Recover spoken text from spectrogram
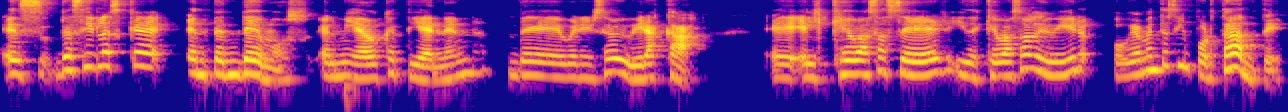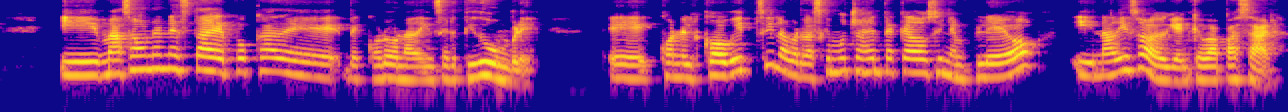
es decirles que entendemos el miedo que tienen de venirse a vivir acá. Eh, el qué vas a hacer y de qué vas a vivir, obviamente es importante. Y más aún en esta época de, corona, de incertidumbre. Eh, con el COVID, sí, la verdad es que mucha gente ha quedado sin empleo y nadie sabe bien qué va a pasar.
